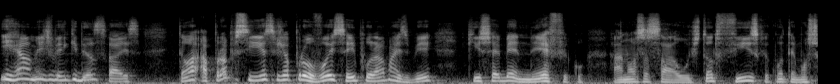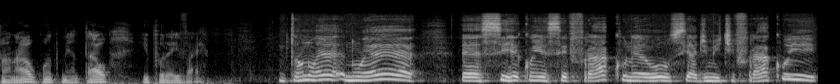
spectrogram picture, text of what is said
E realmente vem que Deus faz. Então, a própria ciência já provou isso aí por A mais B, que isso é benéfico à nossa saúde, tanto física, quanto emocional, quanto mental e por aí vai. Então, não é, não é, é se reconhecer fraco, né, ou se admitir fraco e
